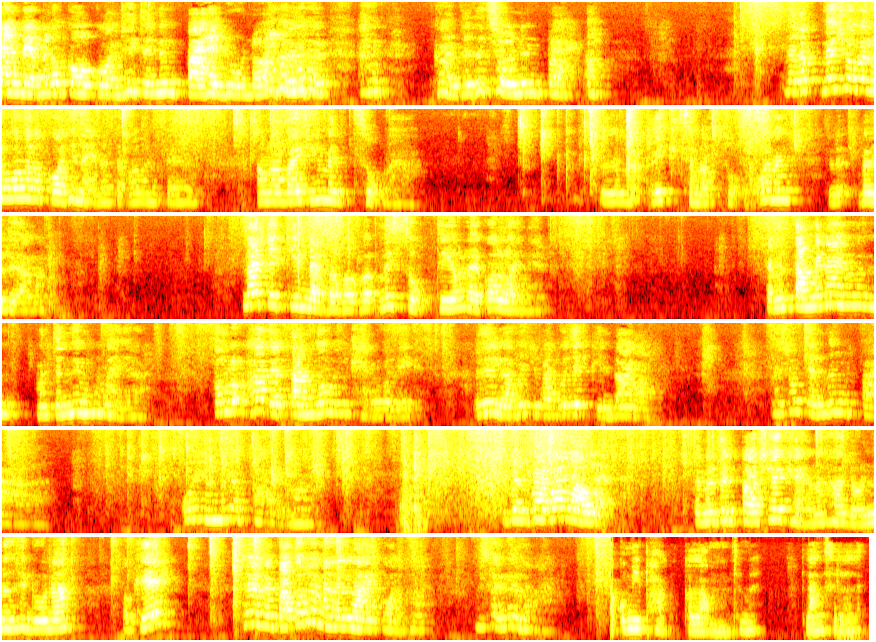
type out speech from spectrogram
นางแบบมะละกอก่อนที่จะนึ่งปลาให้ดูเนาะ ก่อนจะจะโชว์นึ่งปลาอ้าวแล้วแม่โชว์ไม่รู้ว่ามะละกอที่ไหนนะแต่ว่ามันเป็น เอามาไว้ที่ให้มันสุกนะคะซื้อมาเอ้ยสำหรับสุกนะโอ้ยมันเลืมันเหลืองนะน่าจะกินแบบแบบแบบแบบไม่สุกเทียวอะไรก็อร่อยเนี่ย แต่มันตำไม่ได้นะมันมันจะนิ่มข้างในอะค่ะ ต้องถ้าจะตำต้องมันแข็งกว่านี้อันนี้เหลือไม่กี่วันก็จะกินได้ล้วไม่ชอบจะนึ่งปลาโอ้ยยังไม่ได้เปลาออกมาจะเป็นปลาบ้านเราแหละ แต่มันเป็นปลาแช่แข็งนะคะ เดี๋ยวนึ่งให้ดูนะ โอเคถ้ามันเป็นปลาต้องให้มันละลายก่อนค่ะ ไม่ใช่เวลาก็มีผักกระหล่ำใช่ไหมล้างเสร็จแล้วแหละ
